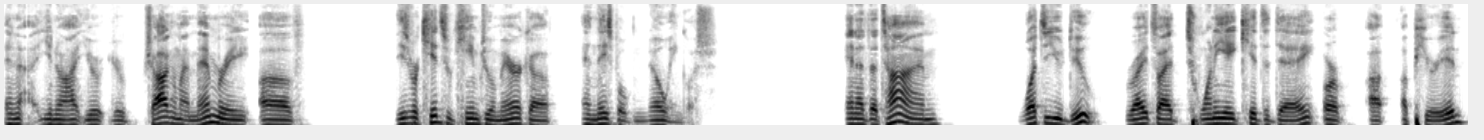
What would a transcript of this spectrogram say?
And uh, you know, I, you're you're jogging my memory of these were kids who came to America and they spoke no English. And at the time, what do you do? Right. So I had 28 kids a day or a, a period,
